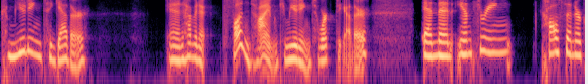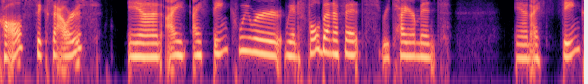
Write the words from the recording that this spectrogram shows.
commuting together and having a fun time commuting to work together and then answering call center calls, six hours. And I, I think we were, we had full benefits, retirement, and I think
